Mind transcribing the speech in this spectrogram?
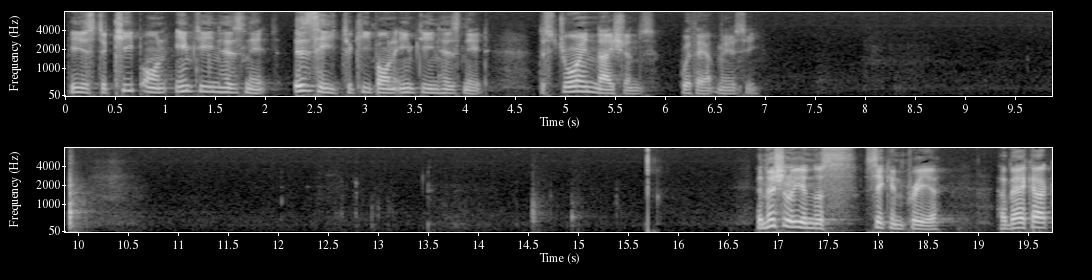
He is to keep on emptying his net. Is he to keep on emptying his net, destroying nations without mercy? Initially, in this second prayer, Habakkuk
